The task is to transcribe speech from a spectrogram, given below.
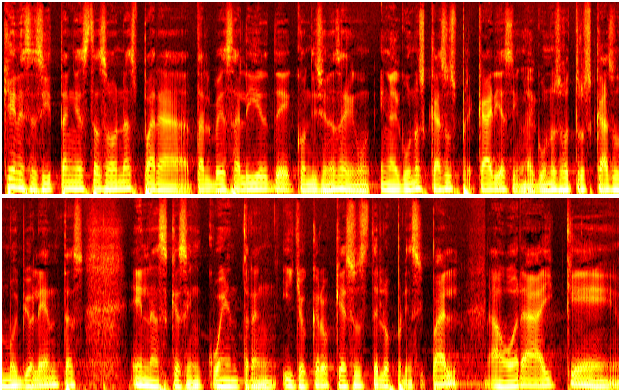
que necesitan estas zonas para tal vez salir de condiciones en algunos casos precarias y en algunos otros casos muy violentas en las que se encuentran. Y yo creo que eso es de lo principal. Ahora hay que,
